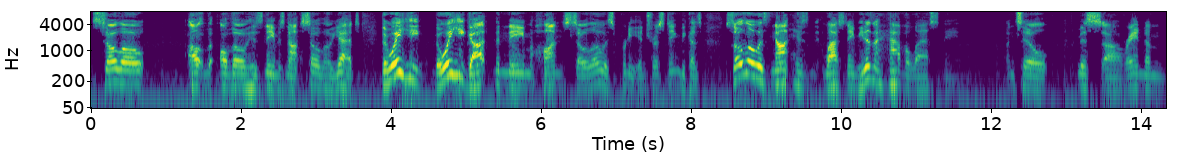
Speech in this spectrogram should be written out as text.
Solo, although his name is not Solo yet, the way he the way he got the name Han Solo is pretty interesting because Solo is not his last name. He doesn't have a last name until this uh, random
